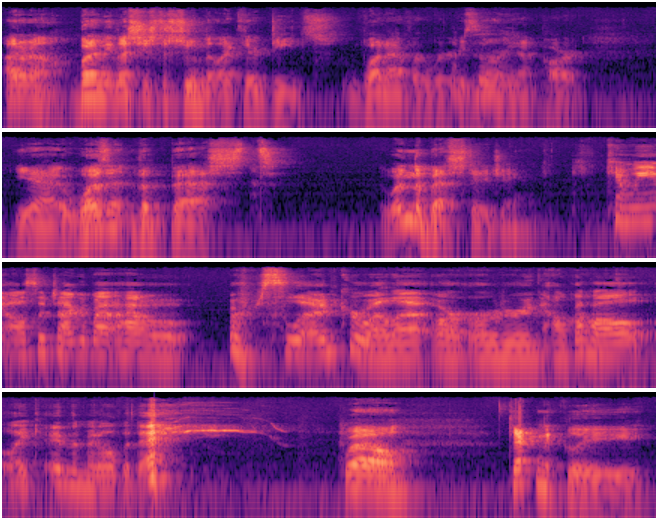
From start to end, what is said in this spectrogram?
I don't know. But I mean, let's just assume that, like, their deeds, whatever, we're Absolutely. ignoring that part. Yeah, it wasn't the best. It wasn't the best staging. Can we also talk about how Ursula and Cruella are ordering alcohol like in the middle of the day? Well, technically,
